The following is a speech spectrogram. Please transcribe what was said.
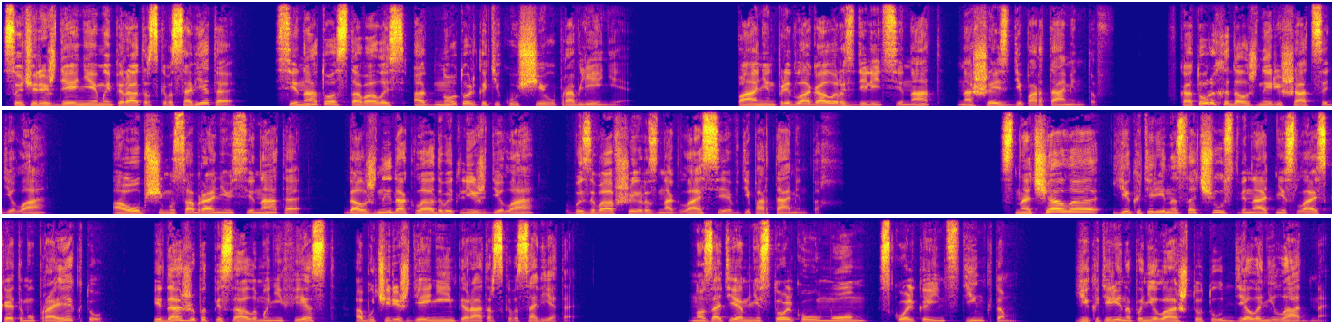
С учреждением Императорского Совета Сенату оставалось одно только текущее управление. Панин предлагал разделить Сенат на шесть департаментов, в которых и должны решаться дела, а общему собранию Сената должны докладывать лишь дела, вызывавшие разногласия в департаментах. Сначала Екатерина сочувственно отнеслась к этому проекту и даже подписала манифест об учреждении Императорского совета. Но затем не столько умом, сколько инстинктом Екатерина поняла, что тут дело неладно,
